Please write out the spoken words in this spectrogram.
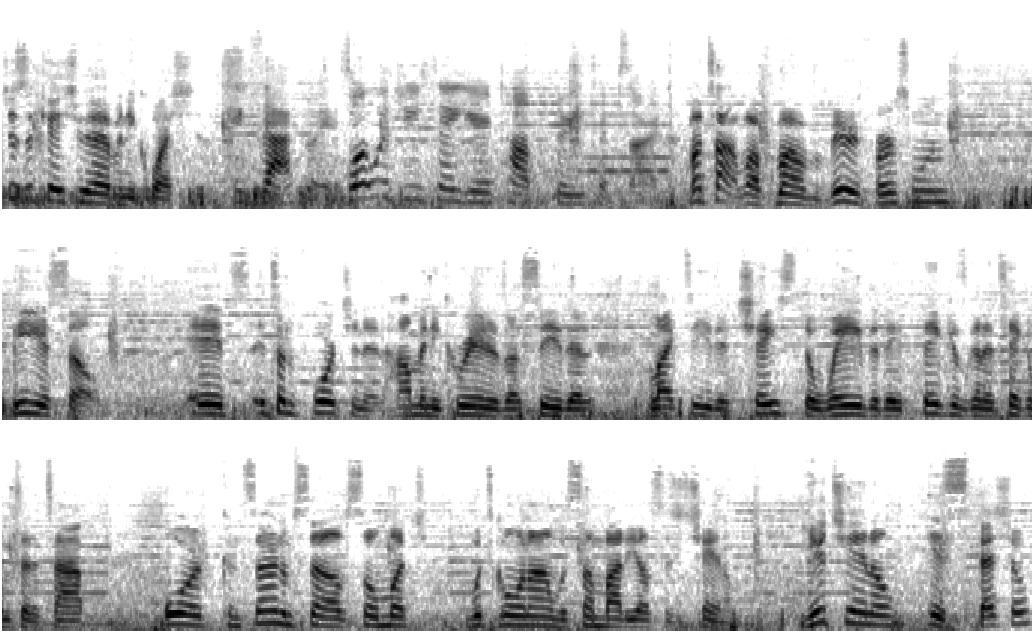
just in case you have any questions. exactly. What would you say your top three tips are? My top, my, my very first one, be yourself. It's it's unfortunate how many creators I see that like to either chase the wave that they think is going to take them to the top, or concern themselves so much what's going on with somebody else's channel. Your channel is special,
